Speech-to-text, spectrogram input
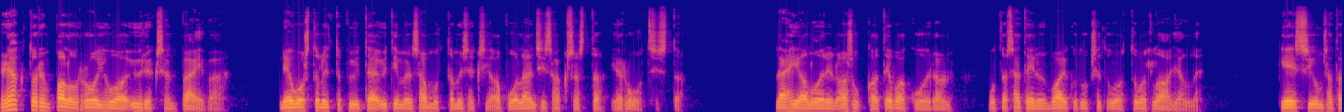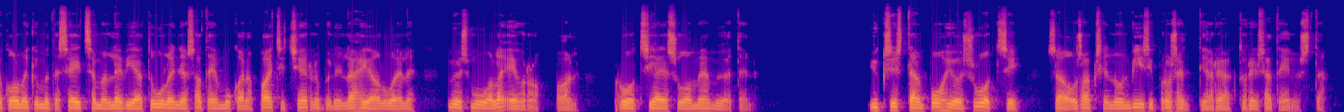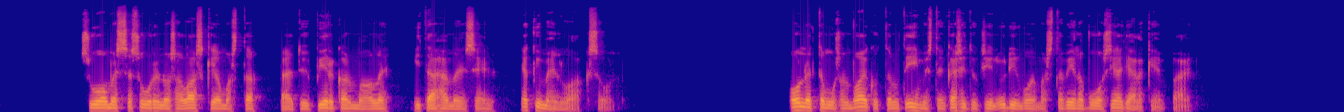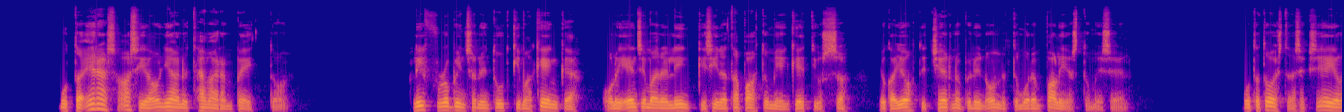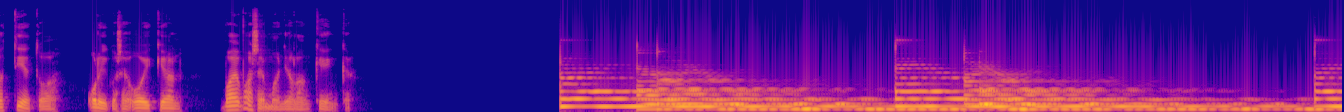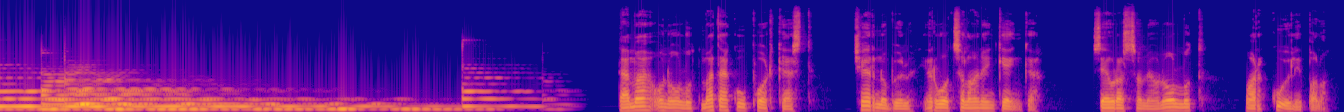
Reaktorin palo roihuaa yhdeksän päivää. Neuvostoliitto pyytää ytimen sammuttamiseksi apua Länsi-Saksasta ja Ruotsista. Lähialueiden asukkaat evakuoidaan, mutta säteilyn vaikutukset ulottuvat laajalle. Cesium-137 leviää tuulen ja sateen mukana paitsi Tchernobylin lähialueille, myös muualle Eurooppaan, Ruotsia ja Suomea myöten. Yksistään Pohjois-Ruotsi saa osaksi noin 5 prosenttia reaktorin säteilystä. Suomessa suurin osa laskeumasta päätyy Pirkanmaalle, Itä-Hämeeseen ja Kymenlaaksoon. Onnettomuus on vaikuttanut ihmisten käsityksiin ydinvoimasta vielä vuosia jälkeenpäin. Mutta eräs asia on jäänyt hämärän peittoon. Cliff Robinsonin tutkima kenkä oli ensimmäinen linkki siinä tapahtumien ketjussa, joka johti Tchernobylin onnettomuuden paljastumiseen. Mutta toistaiseksi ei ole tietoa, oliko se oikean vai vasemman jalan kenkä. Tämä on ollut Mätäkuu podcast, Chernobyl ja ruotsalainen kenkä. Seurassanne on ollut Markku Ylipalo.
